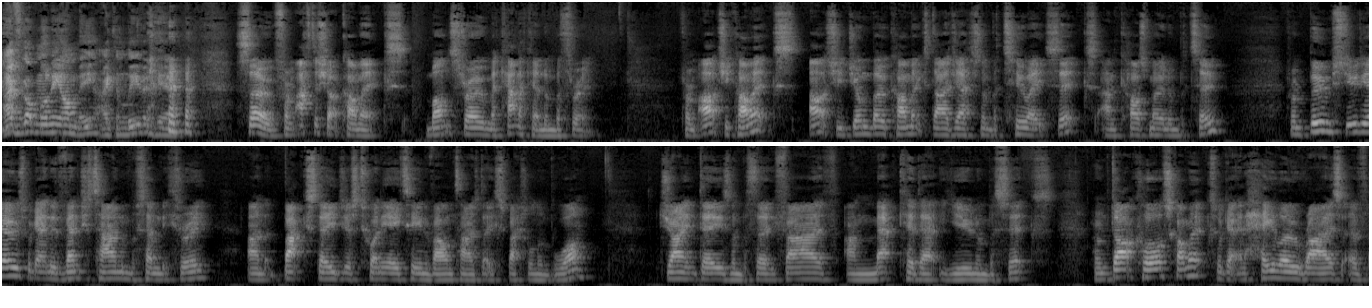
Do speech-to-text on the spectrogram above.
I've got money on me. I can leave it here. So, from Aftershock Comics, Monstro Mechanica number three. From Archie Comics, Archie Jumbo Comics Digest number 286 and Cosmo number 2. From Boom Studios, we're getting Adventure Time number 73 and Backstagers 2018 Valentine's Day Special number 1. Giant Days number 35, and Mech Cadet Yu number 6. From Dark Horse Comics, we're getting Halo Rise of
